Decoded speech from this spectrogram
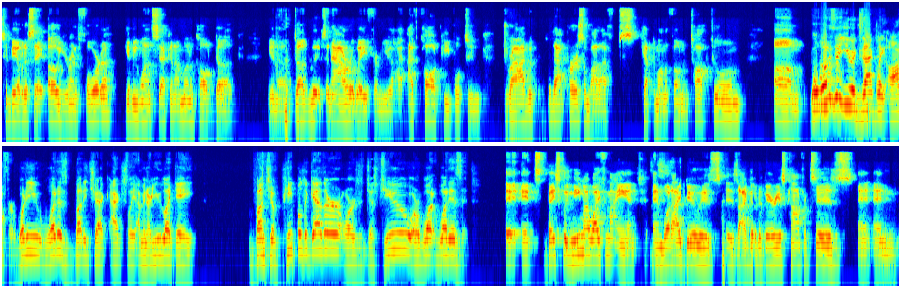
to be able to say, "Oh, you're in Florida. Give me one second. I'm going to call Doug." You know, Doug lives an hour away from you. I, I've called people to drive with to that person while I've kept them on the phone and talked to them. Um, Well, what is it you exactly offer? What do you what is Buddy Check actually? I mean, are you like a bunch of people together or is it just you or what what is it? it, it's basically me, my wife, and my aunt. And what I do is is I go to various conferences and, and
